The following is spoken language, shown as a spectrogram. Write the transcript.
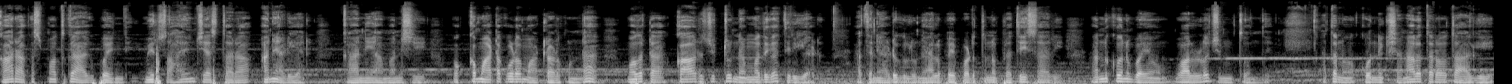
కారు అకస్మాత్తుగా ఆగిపోయింది. మీరు సహాయం చేస్తారా? అని అడిగారు. కానీ ఆ మనిషి ఒక్క మాట కూడా మాట్లాడకుండా మొదట కారు చుట్టూ నెమ్మదిగా తిరిగాడు. అతని అడుగులు నేలపై పడుతున్న ప్రతిసారి అనుకోని భయం వాళ్ళలో చిమ్ముతోంది. అతను కొన్ని క్షణాల తర్వాత ఆగి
